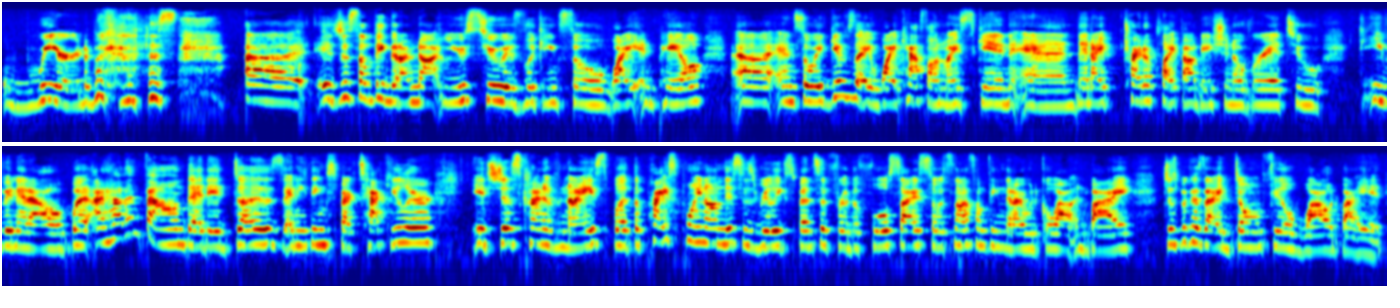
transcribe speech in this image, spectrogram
weird because uh, it's just something that I'm not used to is looking so white and pale uh, and so it gives a white cast on my skin and then I try to apply foundation over it to even it out but I haven't found that it does anything spectacular. It's just kind of nice but the price point on this is really expensive for the full size so it's not something that I would go out and buy just because I don't feel wowed by it.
